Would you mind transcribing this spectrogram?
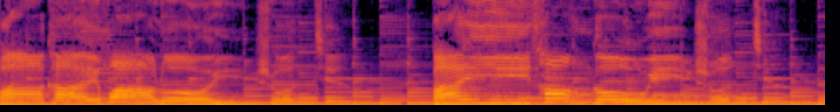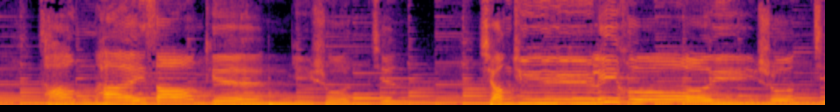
花开花落一瞬间，白衣苍狗一瞬间，沧海桑田一瞬间，相聚离合一瞬间，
